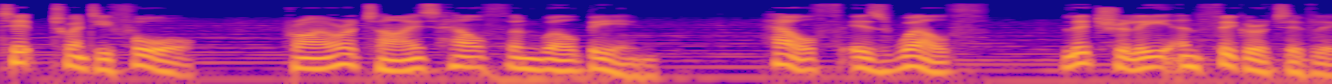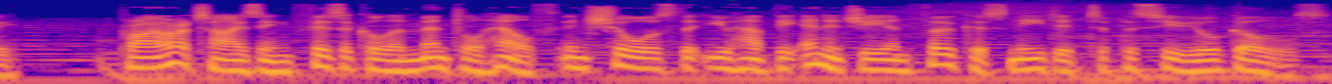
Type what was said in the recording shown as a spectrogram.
Tip 24. Prioritize health and well-being. Health is wealth, literally and figuratively. Prioritizing physical and mental health ensures that you have the energy and focus needed to pursue your goals.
